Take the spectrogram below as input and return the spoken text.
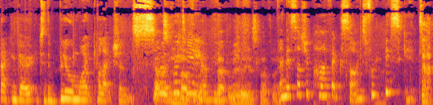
Back can go to the blue and white collection. So that's pretty. lovely. That really is lovely. And it's such a perfect size for a biscuit. It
